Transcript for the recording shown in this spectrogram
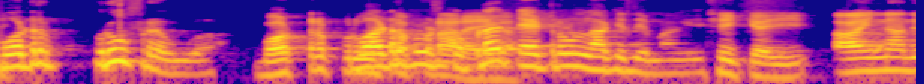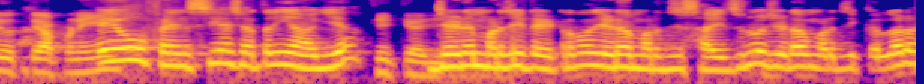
ਵਾਟਰ ਪ੍ਰੂਫ ਰਹੂਗਾ। ਵਾਟਰਪ੍ਰੂਫ ਵਾਟਰ ਪ੍ਰੂਫ ਕੱਪੜਾ ਕੱਪੜਾ ਰਹੇਗਾ। ਟੈਟਰੋਨ ਲਾ ਕੇ ਦੇਵਾਂਗੇ। ਠੀਕ ਹੈ ਜੀ। ਆ ਇਹਨਾਂ ਦੇ ਉੱਤੇ ਆਪਣੀ ਇਹ ਉਹ ਫੈਂਸੀਆਂ ਛਤਰੀਆਂ ਆ ਗਈਆਂ। ਠੀਕ ਹੈ ਜੀ। ਜਿਹੜੇ ਮਰਜ਼ੀ ਟਰੈਕਟਰ ਦਾ ਜਿਹੜਾ ਮਰਜ਼ੀ ਸਾਈਜ਼ ਲਓ ਜਿਹੜਾ ਮਰਜ਼ੀ ਕਲਰ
